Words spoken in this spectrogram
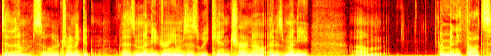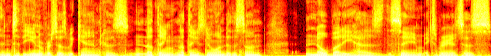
to them. So we're trying to get as many dreams as we can churn out and as many um, many thoughts into the universe as we can because nothing nothing's new under the sun. Nobody has the same experience as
